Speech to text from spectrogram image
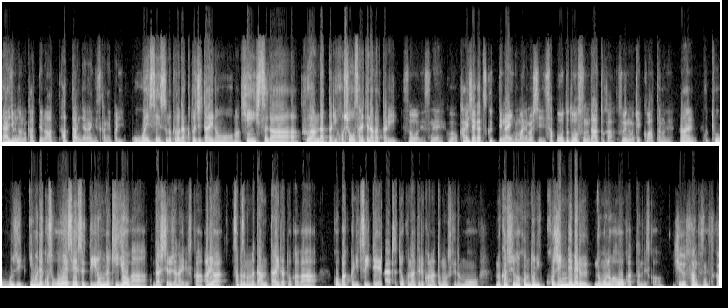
大丈夫なのかっていうのはああったんじゃないんですかね、やっぱり。OSS のプロダクト自体の、まあ、品質が不安だったり、保証されてなかったり、そうですね。こう会社が作ってないのもありますし、サポートどうすんだとか、そういうのも結構あったので。はい。当時、今でこそ OSS っていろんな企業が出してるじゃないですか。あるいは様々な団体だとかが、こうバックについて開発って行われてるかなと思うんですけども、昔は本当に個人レベルのものが多かったんですか？93ですね。そこ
